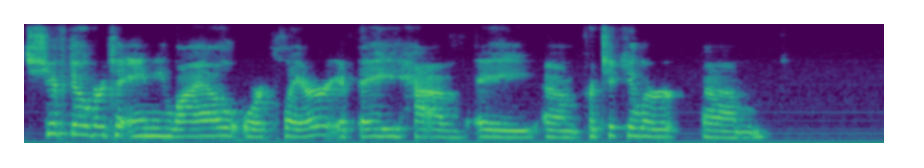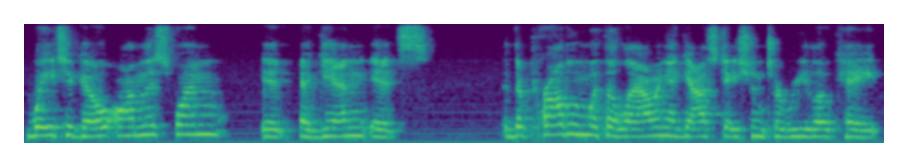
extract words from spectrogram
shift over to Amy Lyle or Claire if they have a um, particular um, way to go on this one. It again, it's the problem with allowing a gas station to relocate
